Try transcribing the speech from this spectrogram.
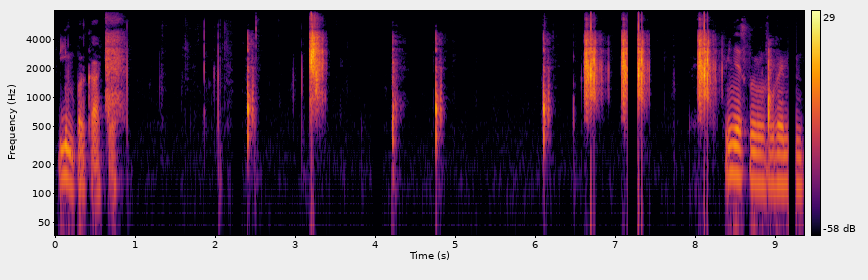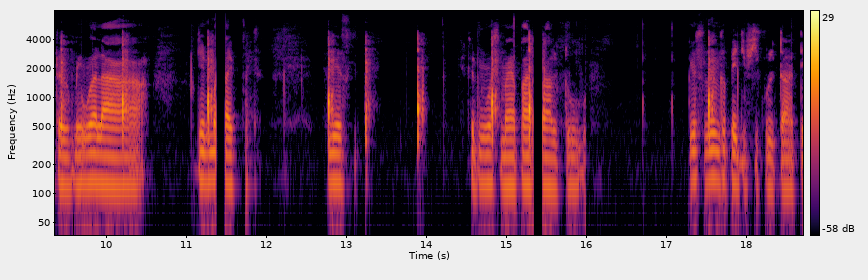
din păcate. Bine sunt jurămintele meu ăla din mai pot. Bine că nu o să mai apară altul. Eu sunt încă pe dificultate.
